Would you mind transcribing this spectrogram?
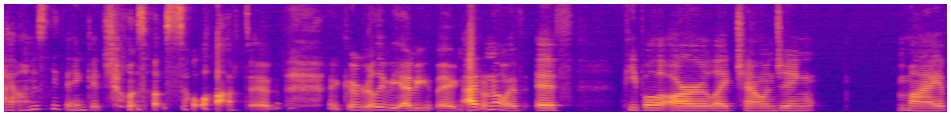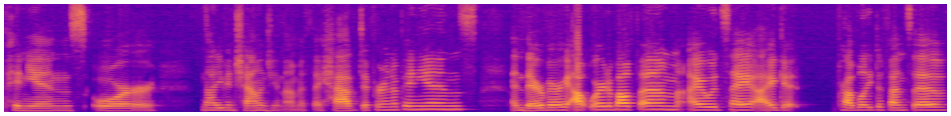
I honestly think it shows up so often. It could really be anything. I don't know if if people are like challenging my opinions or not even challenging them if they have different opinions and they're very outward about them, I would say I get probably defensive.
